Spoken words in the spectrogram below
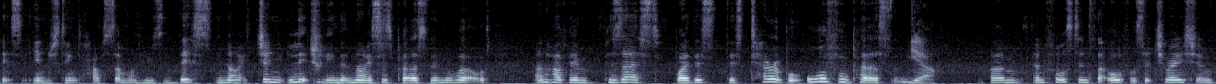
it's interesting to have someone who's this nice, gen- literally the nicest person in the world, and have him possessed by this this terrible, awful person Yeah. um, and forced into that awful situation,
